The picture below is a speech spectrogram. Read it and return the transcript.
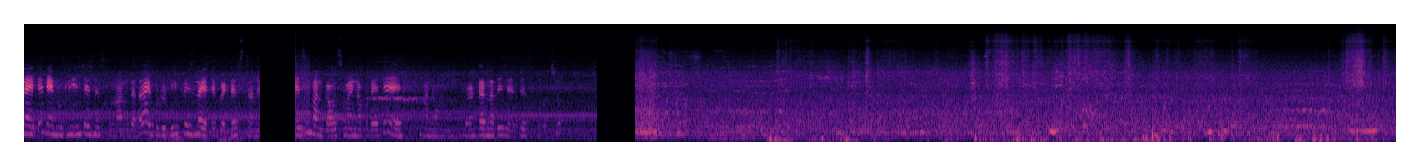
వీటిని అయితే నేను క్లీన్ చేసేసుకున్నాను కదా ఇప్పుడు డీప్ ఫ్రిడ్జ్లో అయితే పెట్టేస్తాను చేసి మనకు అవసరమైనప్పుడు అయితే మనం వంట అన్నది చేసేసుకోవచ్చు Thank you.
